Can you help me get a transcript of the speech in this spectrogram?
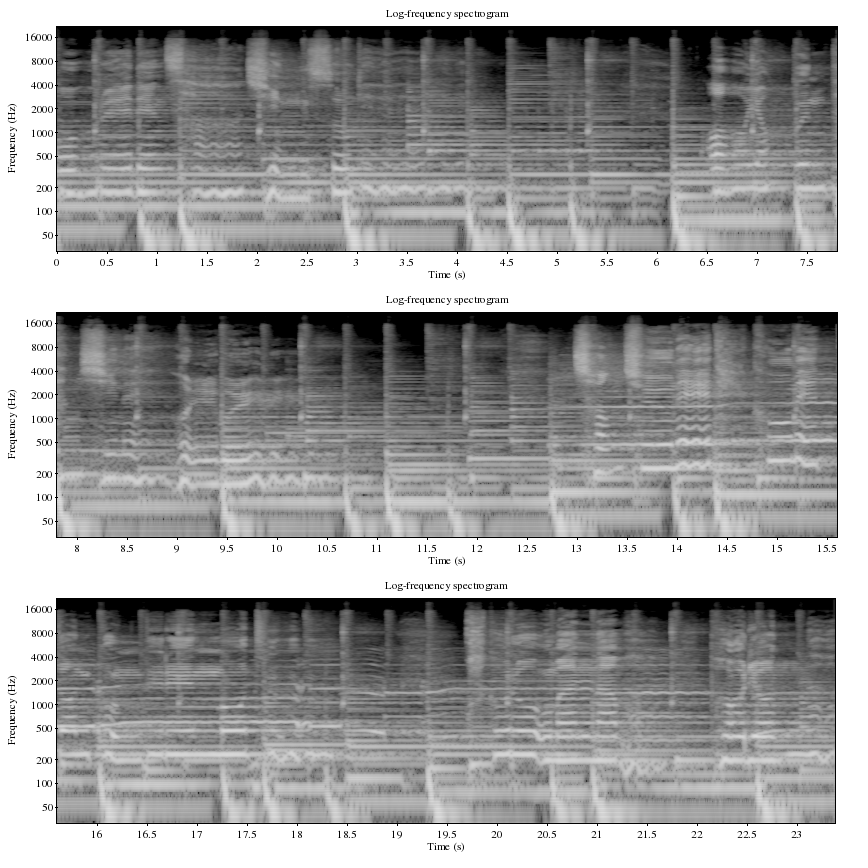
오래된 사진 속에 어여쁜 당신의 얼굴 청춘의 달콤했던 꿈들은 모두 과거로만 남아 버렸나?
